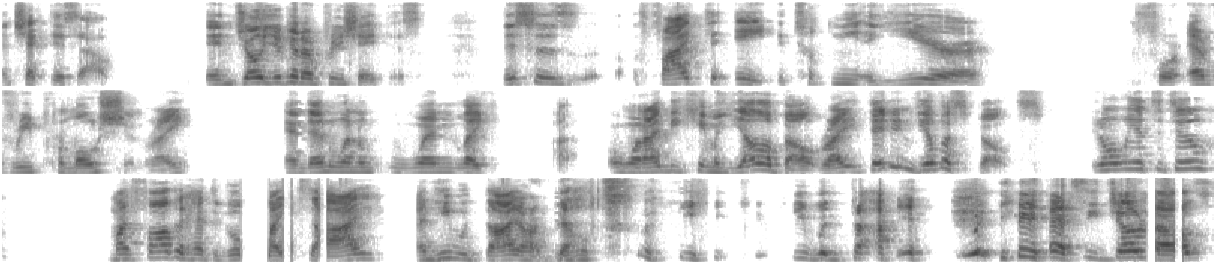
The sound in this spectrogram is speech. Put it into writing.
and check this out. And Joe, you're gonna appreciate this. This is five to eight. It took me a year for every promotion, right? And then when when like uh, when I became a yellow belt, right? They didn't give us belts. You know what we had to do? My father had to go buy dye, and he would dye our belts. he, he would dye it. yeah, see, Joe knows.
